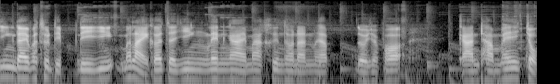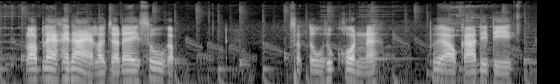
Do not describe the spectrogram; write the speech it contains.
ยิ่งได้วัตถุดิบดีเมื่อไหร่ก็จะยิ่งเล่นง่ายมากขึ้นเท่านั้นครับ โดยเฉพาะการทำให้จบรอบแรกให้ได้ เราจะได้สู้กับศัตรูทุกคนนะ เพื่อเอาการ์ดดีๆ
